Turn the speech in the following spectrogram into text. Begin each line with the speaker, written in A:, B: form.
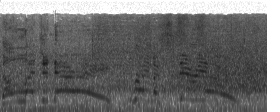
A: the legendary Rey Mysterio.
